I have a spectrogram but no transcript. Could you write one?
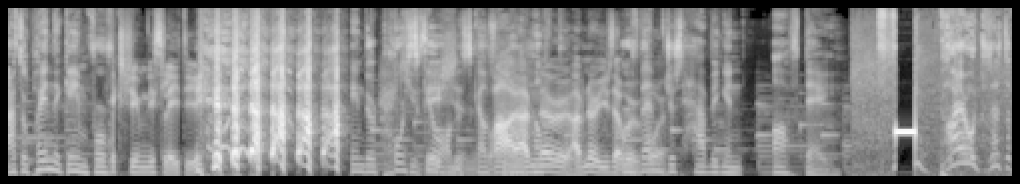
After playing the game for extremely slaty, and their poor skill on the scouts. Wow, I've never, I've never used that word them before. just having an off day. Pyro just has to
